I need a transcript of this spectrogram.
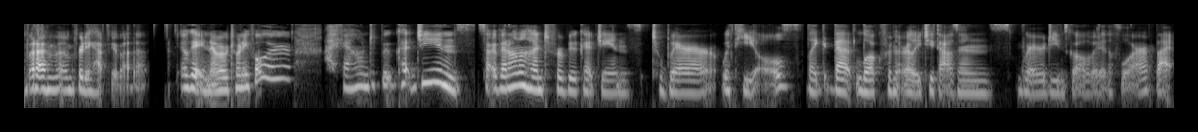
but I'm, I'm pretty happy about that. Okay, number 24, I found bootcut jeans. So I've been on the hunt for bootcut jeans to wear with heels, like that look from the early 2000s where your jeans go all the way to the floor. But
